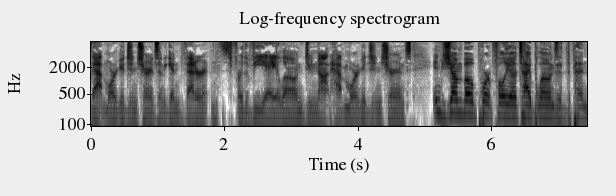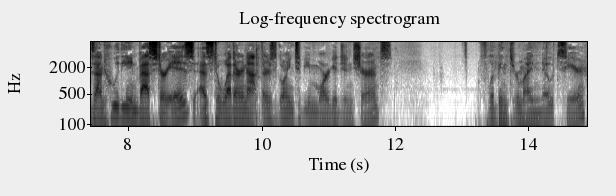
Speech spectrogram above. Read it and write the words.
that mortgage insurance. And again, veterans for the VA loan do not have mortgage insurance. In jumbo portfolio type loans, it depends on who the investor is as to whether or not there's going to be mortgage insurance. Flipping through my notes here.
